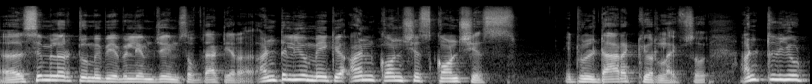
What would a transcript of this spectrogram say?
uh, similar to maybe a William James of that era. Until you make a unconscious conscious, it will direct your life. So until you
